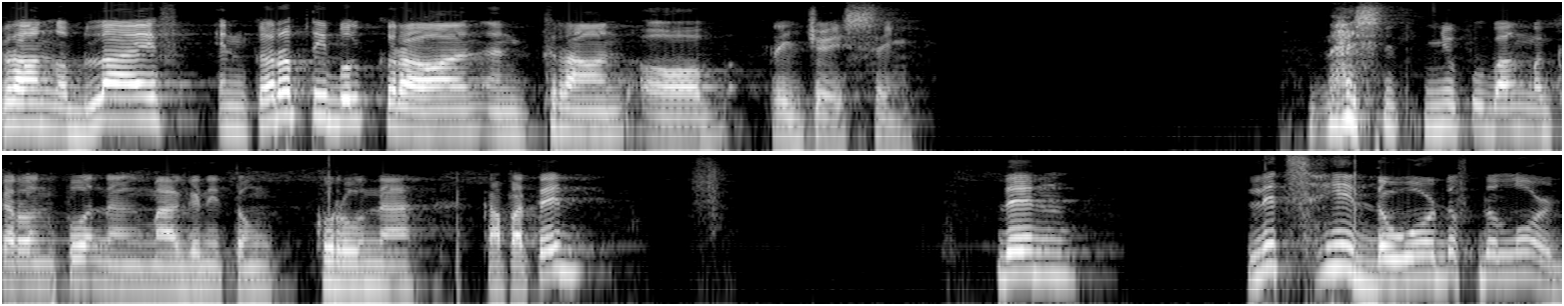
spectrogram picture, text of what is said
crown of life, incorruptible crown, and crown of rejoicing. Nais niyo po bang magkaroon po ng mga ganitong corona, kapatid? Then, let's heed the word of the Lord.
